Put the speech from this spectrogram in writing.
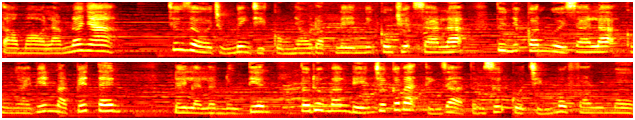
tò mò lắm đó nha. Trước giờ chúng mình chỉ cùng nhau đọc lên những câu chuyện xa lạ Từ những con người xa lạ không ai biết mặt biết tên Đây là lần đầu tiên tớ được mang đến cho các bạn thính giả tâm sự của chính một forumer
